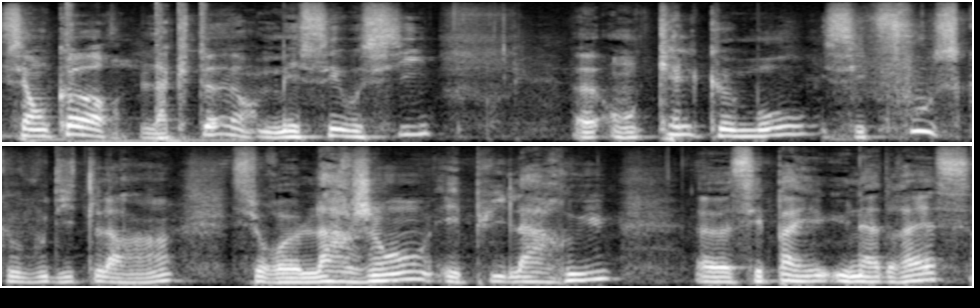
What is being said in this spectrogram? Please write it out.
C'est encore l'acteur, mais c'est aussi euh, en quelques mots, c'est fou ce que vous dites là, hein, sur l'argent et puis la rue. Euh, c'est pas une adresse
